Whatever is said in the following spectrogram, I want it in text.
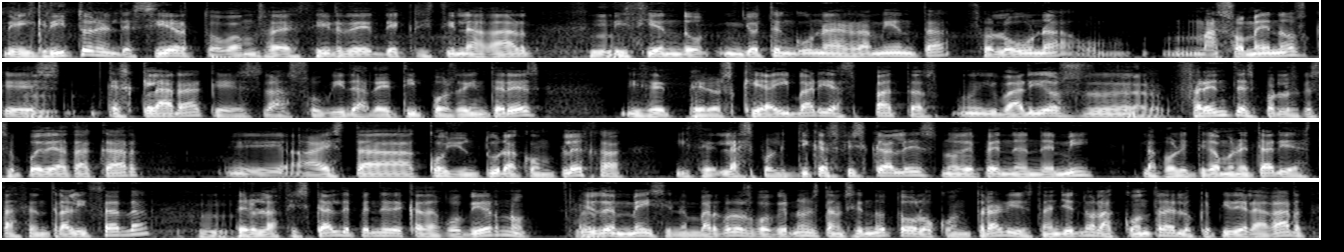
del grito en el desierto, vamos a decir, de, de Christine Lagarde, hmm. diciendo, yo tengo una herramienta, solo una, más o menos, que es, hmm. que es clara, que es la subida de tipos de interés. Dice, pero es que hay varias patas y varios eh, frentes por los que se puede atacar eh, a esta coyuntura compleja. Dice, las políticas fiscales no dependen de mí. La política monetaria está centralizada, pero la fiscal depende de cada gobierno. Ayúdenme. Y sin embargo, los gobiernos están siendo todo lo contrario. Están yendo a la contra de lo que pide Lagarde.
